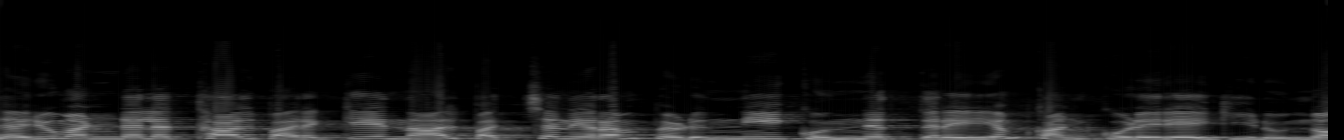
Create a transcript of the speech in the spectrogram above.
തെരുമണ്ഡലത്താൽ പരക്കെ നാൽ പച്ച നിറം പെടുന്നീ കുന്നെത്രയും കൺകുളിരേകിയിടുന്നു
